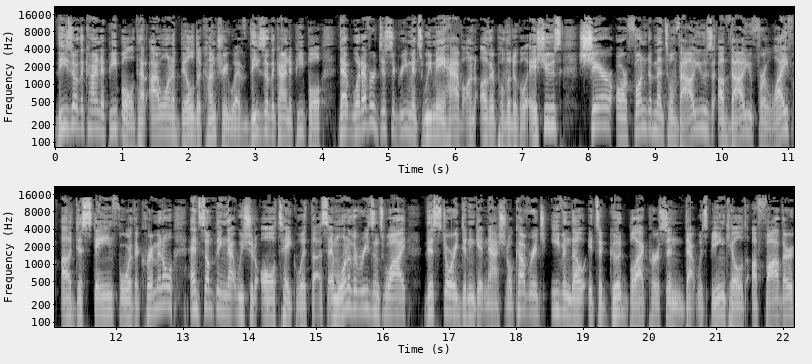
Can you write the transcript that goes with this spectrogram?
these are the kind of people that I want to build a country with. These are the kind of people that whatever disagreements we may have on other political issues, share our fundamental values, a value for life, a disdain for the criminal, and something that we should all take with us. And one of the reasons why this story didn't get national coverage, even though it's a good black person that was being killed, a father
